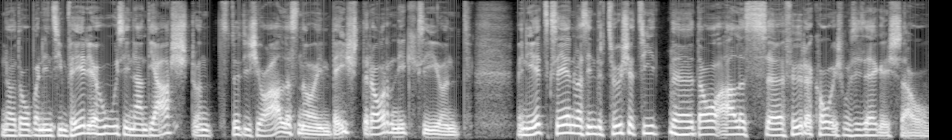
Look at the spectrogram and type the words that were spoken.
Noch oben in seinem Ferienhaus in Andiast. Und dort war ja alles noch in bester Ordnung. Gewesen. Und wenn ich jetzt sehe, was in der Zwischenzeit äh, mhm. da alles äh, vorgekommen ist, muss ich sagen, ist auch,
